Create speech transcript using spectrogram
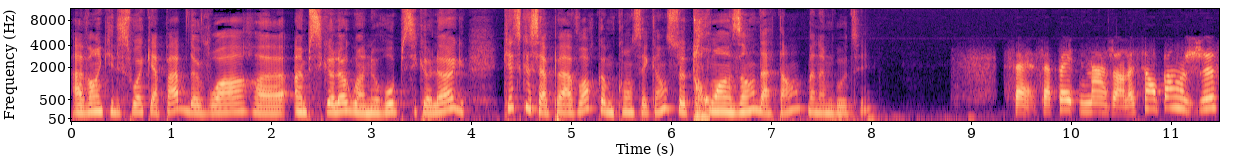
avant qu'il soit capable de voir un psychologue ou un neuropsychologue, qu'est-ce que ça peut avoir conséquence, ce trois ans d'attente, Madame Gauthier? Ça, ça, peut être majeur. Là, si on pense juste,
